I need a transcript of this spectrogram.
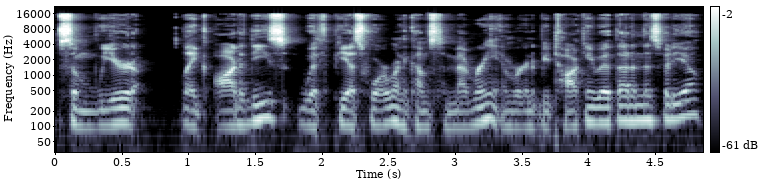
some weird like oddities with PS4 when it comes to memory, and we're going to be talking about that in this video.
